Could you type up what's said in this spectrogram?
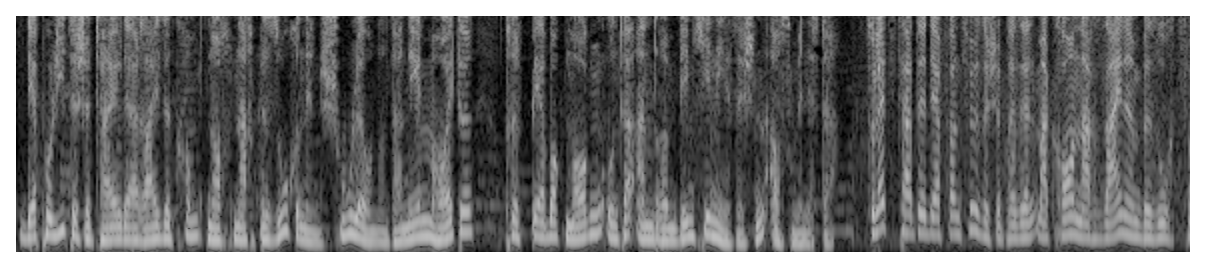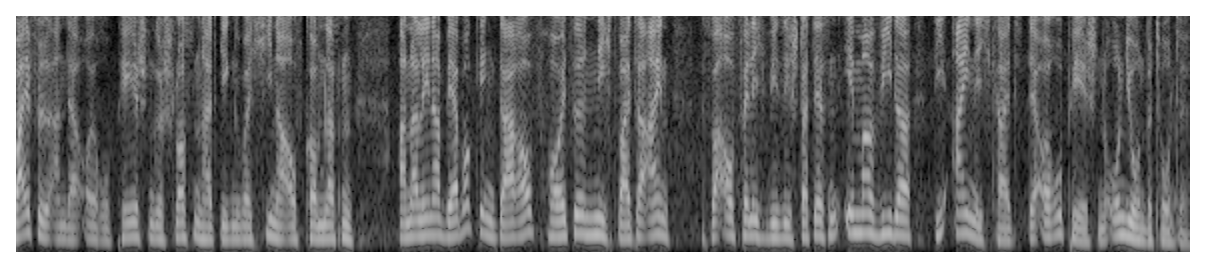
Der politische Teil der Reise kommt noch nach Besuchen in Schule und Unternehmen. Heute trifft Baerbock morgen unter anderem den chinesischen Außenminister. Zuletzt hatte der französische Präsident Macron nach seinem Besuch Zweifel an der europäischen Geschlossenheit gegenüber China aufkommen lassen. Annalena Baerbock ging darauf heute nicht weiter ein. Es war auffällig, wie sie stattdessen immer wieder die Einigkeit der Europäischen Union betonte.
